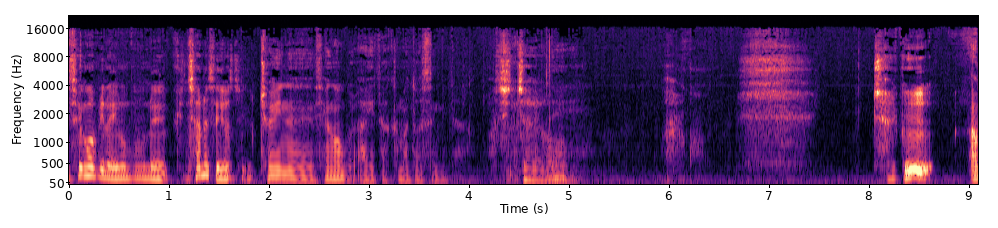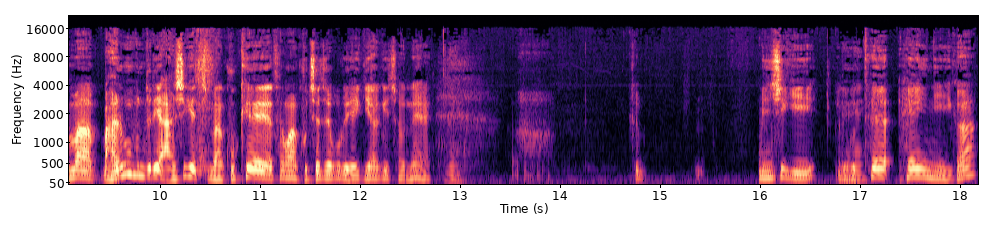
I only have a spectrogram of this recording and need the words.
생업이나 이런 부분에 괜찮으세요 지금? 저희는 생업을 아예 다 그만뒀습니다. 아, 진짜요? 네. 아이고. 자, 그 아마 많은 분들이 아시겠지만 국회 상황 구체적으로 얘기하기 전에 네. 어, 그 민식이 그리고 네. 태, 혜인이가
